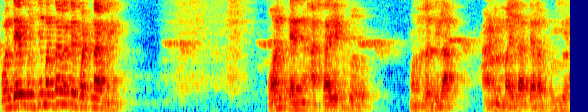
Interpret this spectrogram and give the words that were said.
कोणत्याही बुद्धिमंताला ते पटणार नाही. पण त्याने असा एक मंत्र दिला. आणि महिला त्याला भुलल्या.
